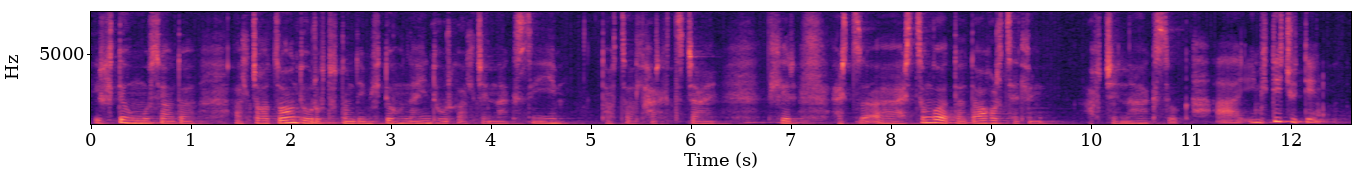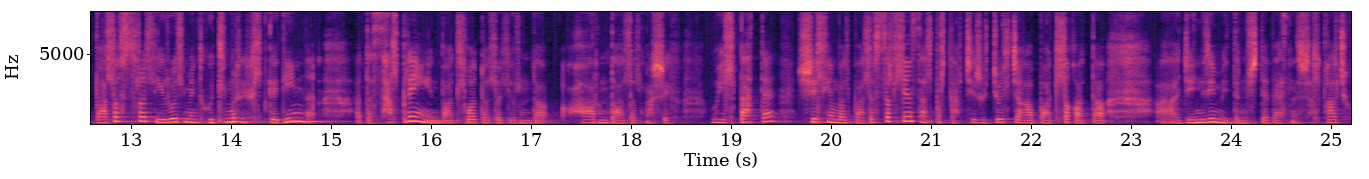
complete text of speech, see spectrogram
эрэгтэй хүмүүсийн одоо олж байгаа 100 төгрөг тутамд эмэгтэй хүн 80 төгрөг олж байна гэсэн ийм тооцоо бол харагдаж байгаа юм. Тэгэхээр харьцангуй одоо доогор цалин авч байна гэсэн үг. А эмэгтэйчүүдийн боловсрол эрүүл мэнд хөдөлмөр эрхлэлт гэдэг энэ одоо салбарын энэ бодлогод бол ерөндөө хоорондоо бол маш их уялдаатай. Жишээлх юм бол боловсролын салбарт авч хэрэгжүүлж байгаа бодлого одоо генерийн мэдрэмжтэй байснаас шалтгаалж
